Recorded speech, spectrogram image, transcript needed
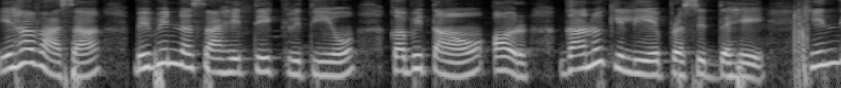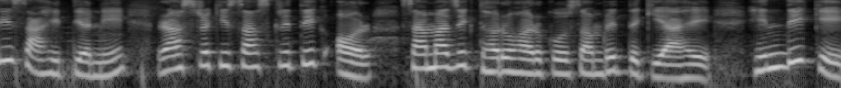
यह भाषा विभिन्न साहित्यिक कृतियों, कविताओं और गानों के लिए प्रसिद्ध है। हिंदी साहित्य ने राष्ट्र की सांस्कृतिक और सामाजिक धरोहर को समृद्ध किया है। हिंदी के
